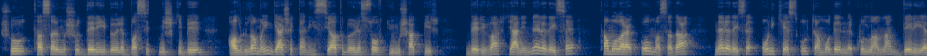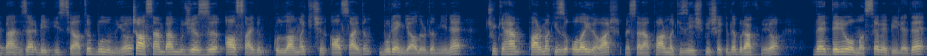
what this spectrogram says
şu tasarımı, şu deriyi böyle basitmiş gibi algılamayın. Gerçekten hissiyatı böyle soft, yumuşak bir deri var. Yani neredeyse tam olarak olmasa da neredeyse 12S Ultra modelinde kullanılan deriye benzer bir hissiyatı bulunuyor. Şahsen ben bu cihazı alsaydım, kullanmak için alsaydım bu rengi alırdım yine. Çünkü hem parmak izi olayı da var. Mesela parmak izi hiçbir şekilde bırakmıyor. Ve deri olması sebebiyle de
